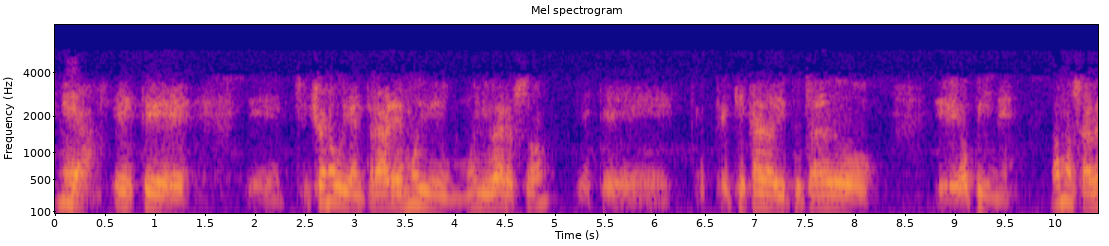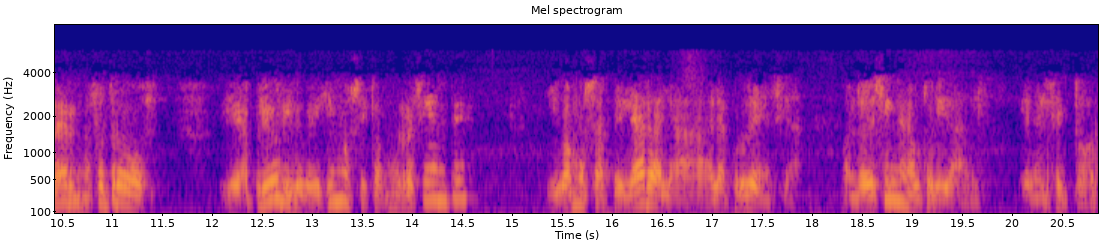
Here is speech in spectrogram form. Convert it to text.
Mira, este, eh, yo no voy a entrar, es muy muy diverso este, que, que cada diputado eh, opine. Vamos a ver, nosotros eh, a priori lo que dijimos, esto es muy reciente y vamos a apelar a la, a la prudencia. Cuando designen autoridades en el sector,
